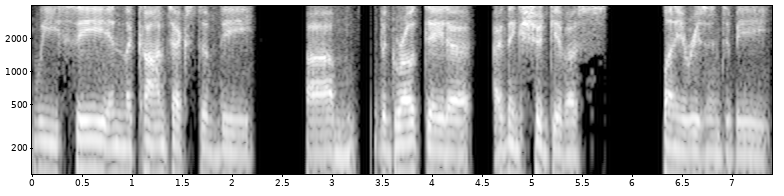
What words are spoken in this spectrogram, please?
we see in the context of the um, the growth data, I think, should give us plenty of reason to be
